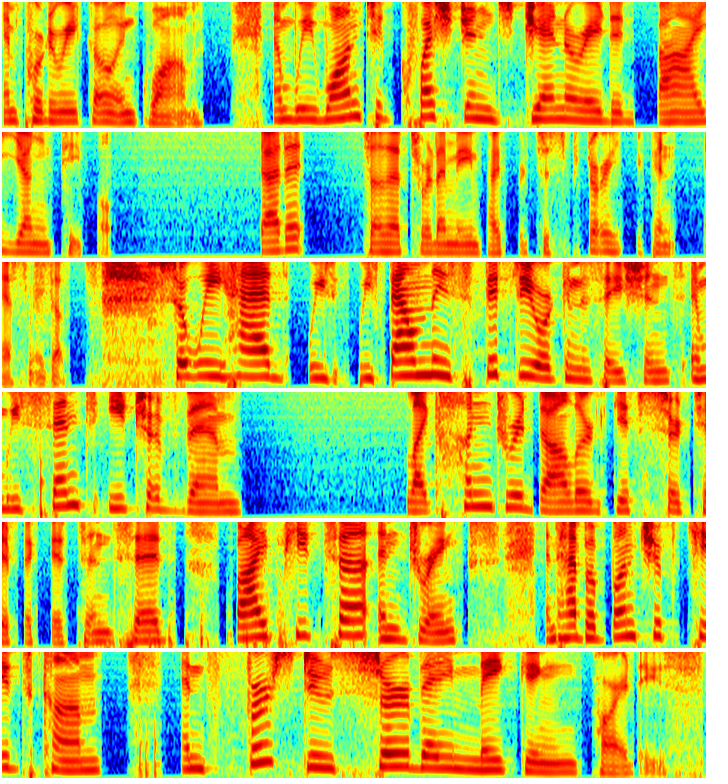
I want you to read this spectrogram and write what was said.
and Puerto Rico and Guam. And we wanted questions generated by young people. Got it? So that's what I mean by participatory. You can ask me about this. So we had we we found these 50 organizations and we sent each of them like $100 gift certificates and said, buy pizza and drinks and have a bunch of kids come and first do survey making parties.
